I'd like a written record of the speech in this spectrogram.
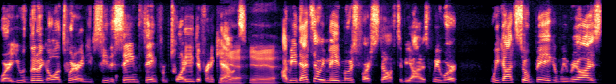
where you would literally go on Twitter and you'd see the same thing from 20 different accounts. Yeah, yeah, yeah. I mean, that's how we made most of our stuff. To be honest, we were we got so big and we realized,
